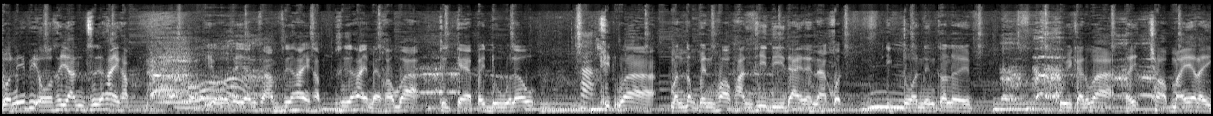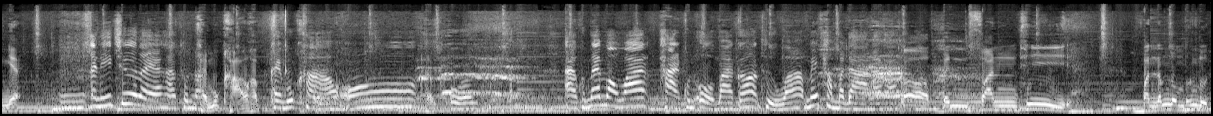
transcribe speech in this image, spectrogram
ตัวนี้พี่โอทยันซื้อให้ครับ พี่โอทยันฟาร์มซื้อให้ครับ ซื้อให้หมายความว่าคือแกไปดูแล้ว ค่ะคิดว่ามันต้องเป็นพ่อพันธุ์ที่ดีได้ในอนาคต อีกตัวหนึ่งก็เลยคุยกันว่าเฮ้ยชอบไหมอะไรอย่างเงี้ย อืมอันนี้ชื่ออะไรอะคะคุณน้อง ไข่มุกขาวครับ ไข่มุกขาว อ๋อครับ โอ้อ่าคุณแม่มองว่าผ่านคุณโอมาก็ถือว่าไม่ธรรมดานะคะ ก็เป็นฟันที่ฟันน้ำนมเพิ่งหลุด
